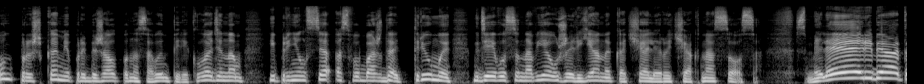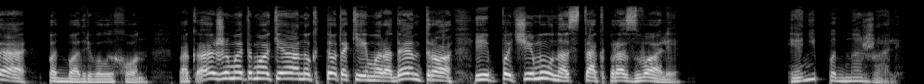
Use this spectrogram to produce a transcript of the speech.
Он прыжками пробежал по носовым перекладинам и принялся освобождать трюмы, где его сыновья уже рьяно качали рычаг насоса. «Смелее, ребята!» — подбадривал их он. «Покажем этому океану, кто такие Мародентро и почему нас так прозвали!» И они поднажали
